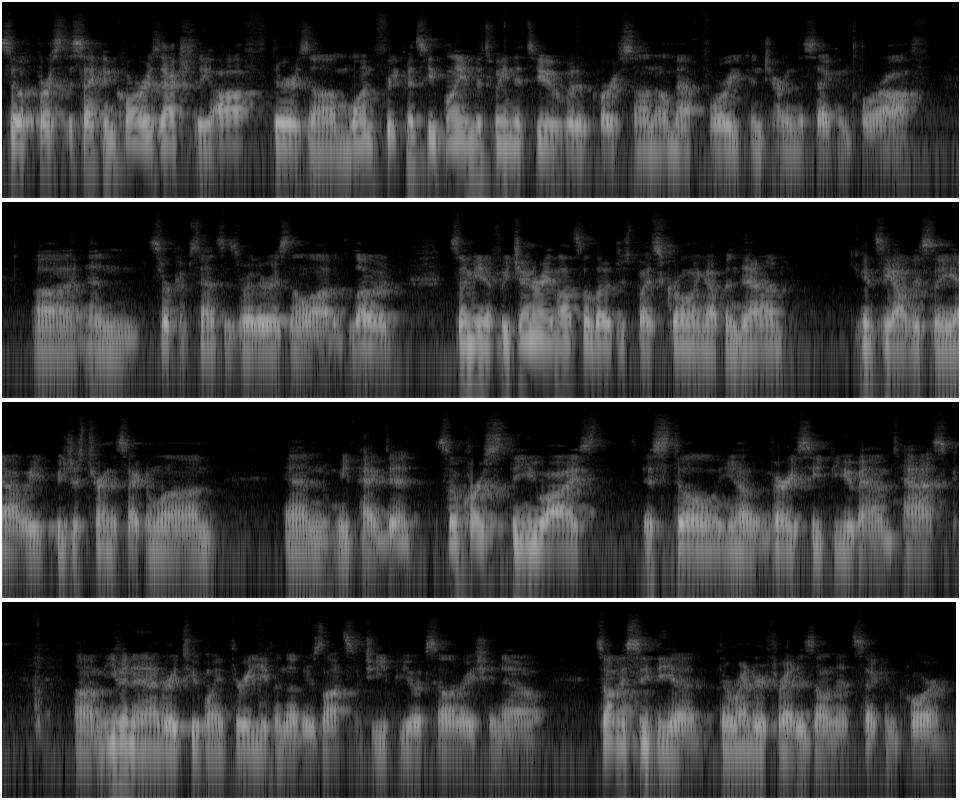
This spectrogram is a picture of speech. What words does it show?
So, of course, the second core is actually off. There's um, one frequency plane between the two, but of course, on OMAP 4, you can turn the second core off uh, in circumstances where there isn't a lot of load. So, I mean, if we generate lots of load just by scrolling up and down, you can see obviously, yeah, we, we just turned the second one on and we pegged it. So, of course, the UI is still, you know, very CPU bound task. Um, even in Android 2.3, even though there's lots of GPU acceleration now, so obviously the, uh, the render thread is on that second core.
